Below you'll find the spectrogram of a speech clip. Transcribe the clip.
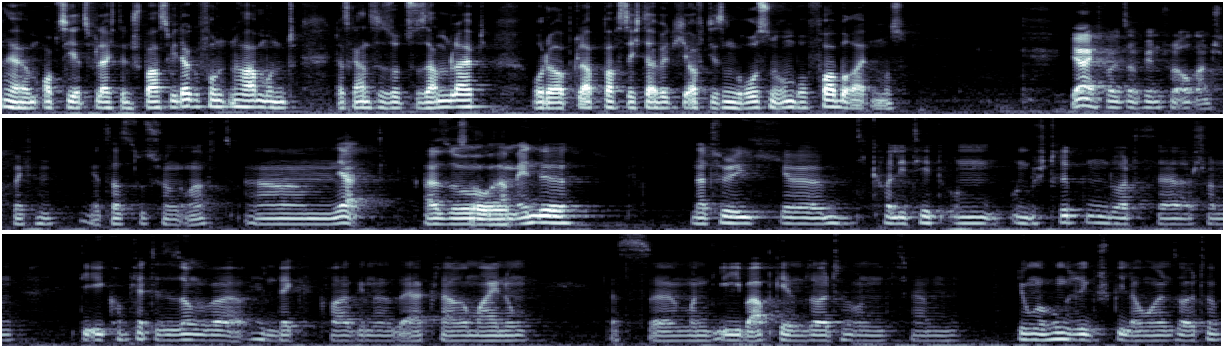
ähm, ob sie jetzt vielleicht den Spaß wiedergefunden haben und das Ganze so zusammenbleibt oder ob Gladbach sich da wirklich auf diesen großen Umbruch vorbereiten muss. Ja, ich wollte es auf jeden Fall auch ansprechen. Jetzt hast du es schon gemacht. Ähm, ja, also so. am Ende natürlich äh, die Qualität un, unbestritten. Du hattest ja schon die komplette Saison über hinweg quasi eine sehr klare Meinung, dass äh, man die lieber abgeben sollte und ähm, junge, hungrige Spieler holen sollte. Ähm,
